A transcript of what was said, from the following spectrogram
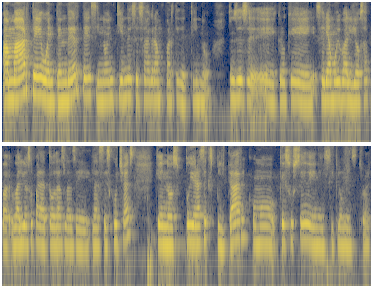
amarte o entenderte si no entiendes esa gran parte de ti, ¿no? Entonces, eh, creo que sería muy valiosa, valioso para todas las, de, las escuchas que nos pudieras explicar cómo, qué sucede en el ciclo menstrual.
